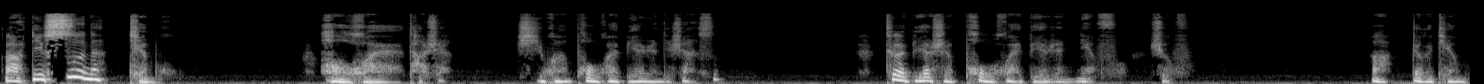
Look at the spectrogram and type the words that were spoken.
啊，第四呢，天魔好坏他善，喜欢破坏别人的善事，特别是破坏别人念佛修福。啊，这个天魔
